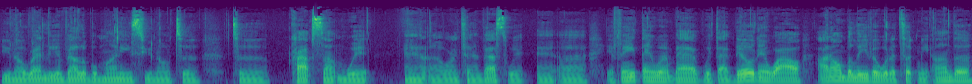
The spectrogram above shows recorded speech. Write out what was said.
you know, readily available monies, you know, to to cop something with and uh, or to invest with. And uh, if anything went bad with that building, while I don't believe it would have took me under,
